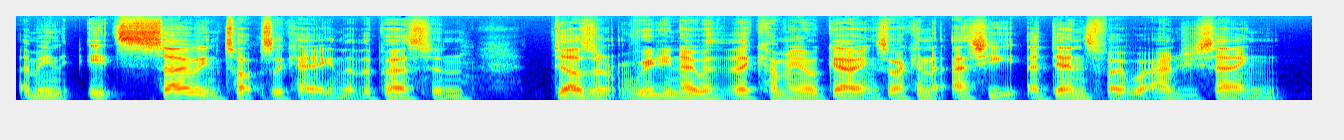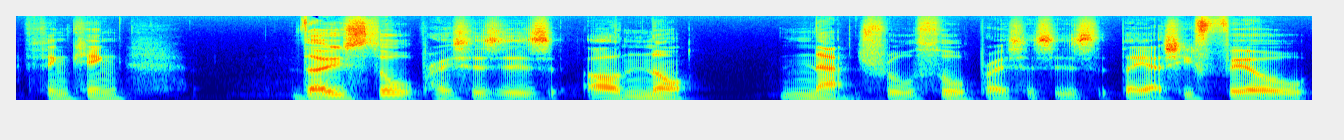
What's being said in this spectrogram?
I mean, it's so intoxicating that the person doesn't really know whether they're coming or going. So I can actually identify what Andrew's saying, thinking those thought processes are not natural thought processes. They actually feel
